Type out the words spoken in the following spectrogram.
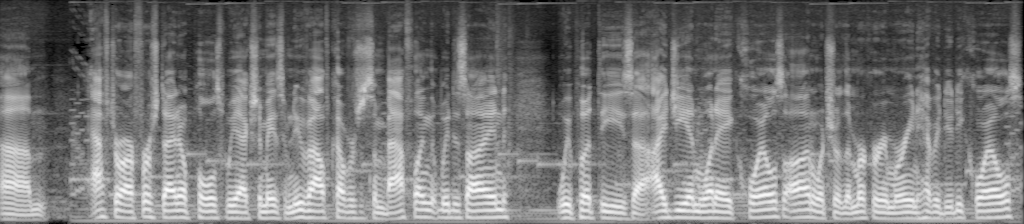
Um, after our first dyno pulls, we actually made some new valve covers with some baffling that we designed. We put these uh, IGN-1A coils on, which are the Mercury Marine heavy duty coils.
